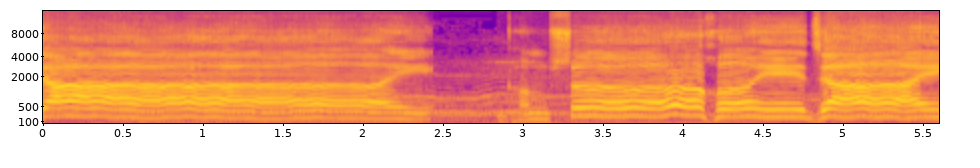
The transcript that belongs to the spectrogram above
যায় ধ্বংস হয়ে যায়।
